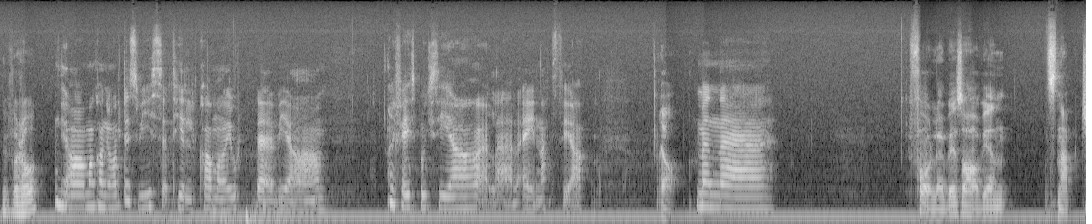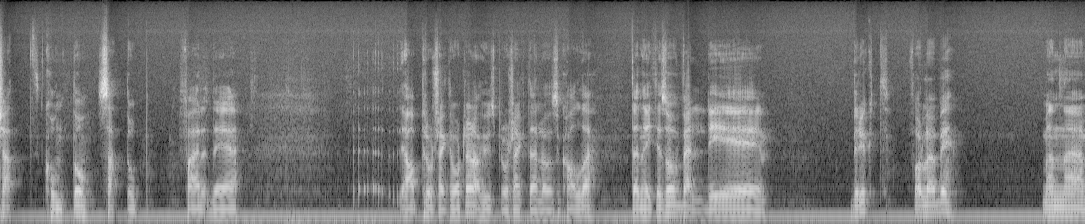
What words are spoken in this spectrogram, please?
Vi får se. Ja, man kan jo alltids vise til hva man har gjort eh, via Facebook-sida eller ei nettside. Ja. Men eh, Foreløpig så har vi en Snapchat-konto satt opp for det eh, ja, prosjektet vårt, da, husprosjektet, eller hva vi skal kalle det. Den er ikke så veldig brukt foreløpig. Men eh,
